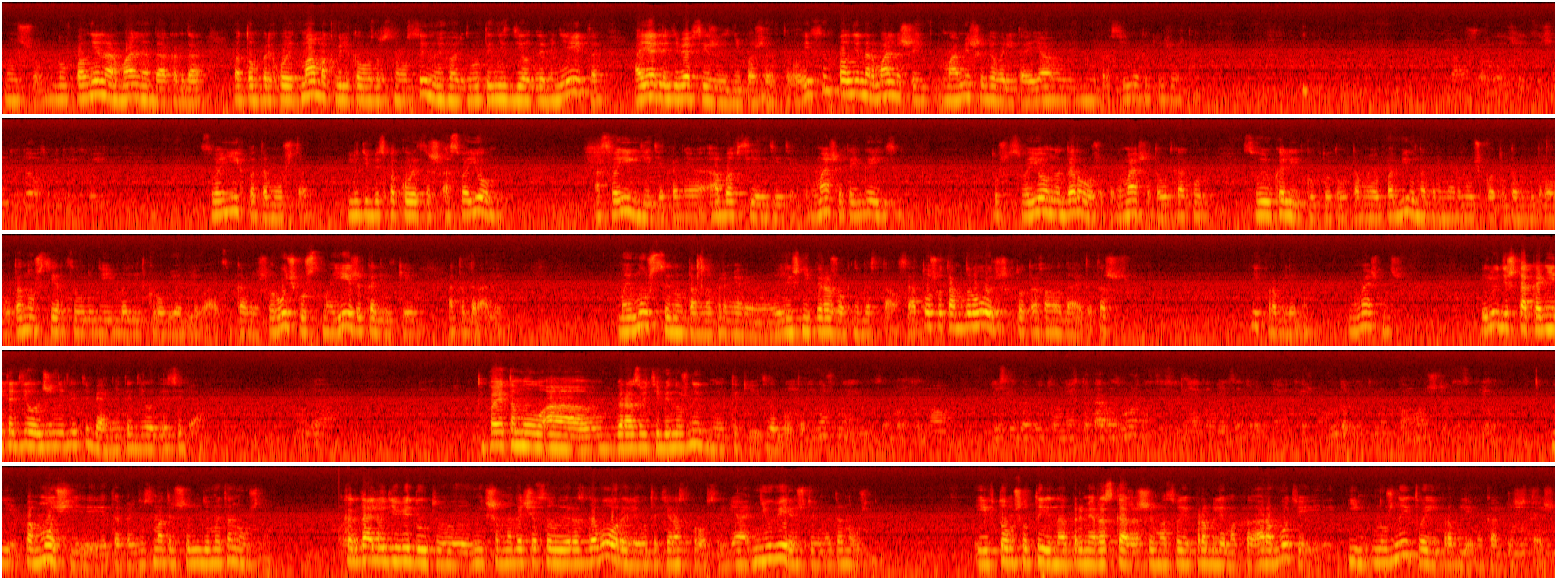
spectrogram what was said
Ну что? Ну вполне нормально, да, когда потом приходит мама к великовозрастному сыну и говорит, вот ты не сделал для меня это, а я для тебя всей жизни пожертвовал. И сын вполне нормально ши, маме ши говорит, а я не просила таких жертв. Хорошо, значит, зачем тогда воспитывать своих? Потому что люди беспокоятся о своем, о своих детях, а не обо всех детях. Понимаешь, это эгоизм. Потому что свое оно дороже, понимаешь, это вот как вот свою калитку кто-то вот там ее побил, например, ручку оттуда выдрал. Вот оно ж сердце у людей болит, кровью обливается. Как же ручку ж с моей же калитки отодрали. Моему ж сыну там, например, лишний пирожок не достался. А то, что там другой же кто-то голодает, это ж их проблема. Понимаешь, Миша? И люди ж так, они это делают же не для тебя, они это делают для себя. Да. Поэтому а, разве тебе нужны ну, такие заботы? Мне не нужны заботы, но если, допустим, у меня есть такая возможность, если меня это не затрудняет, я же могу, допустим, им помочь что-то сделать. И помочь это предусматривает, что людям это нужно. Когда люди ведут, э, Миша, многочасовые разговоры или вот эти расспросы, я не уверен, что им это нужно. И в том, что ты, например, расскажешь им о своих проблемах о работе, им нужны твои проблемы, как ты считаешь?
